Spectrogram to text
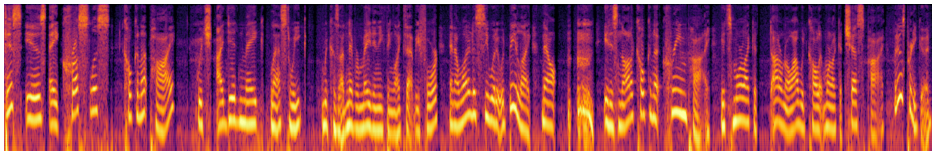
This is a crustless coconut pie, which I did make last week because I'd never made anything like that before, and I wanted to see what it would be like. Now, it is not a coconut cream pie. It's more like a, I don't know, I would call it more like a chess pie, but it was pretty good.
